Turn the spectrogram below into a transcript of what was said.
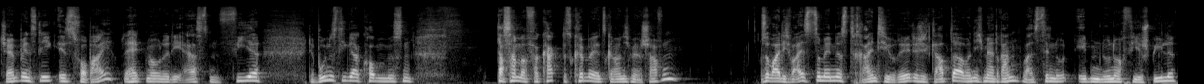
Champions League ist vorbei. Da hätten wir unter die ersten vier der Bundesliga kommen müssen. Das haben wir verkackt, das können wir jetzt gar nicht mehr schaffen. Soweit ich weiß zumindest, rein theoretisch, ich glaube da aber nicht mehr dran, weil es sind eben nur noch vier Spiele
